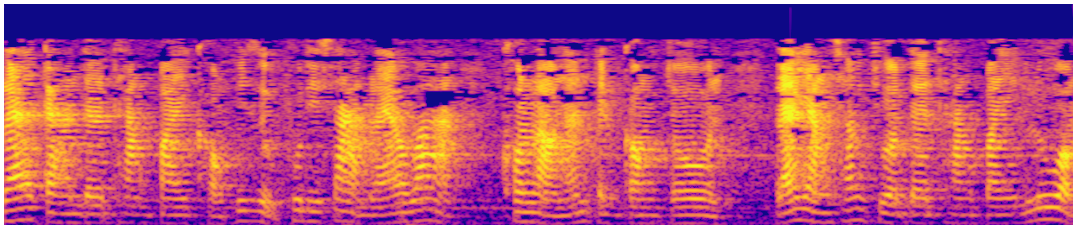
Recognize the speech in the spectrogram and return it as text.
และการเดินทางไปของพิสุผู้ที่ทราบแล้วว่าคนเหล่านั้นเป็นกองโจร และยังช่างชวนเดินทางไปร่วม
